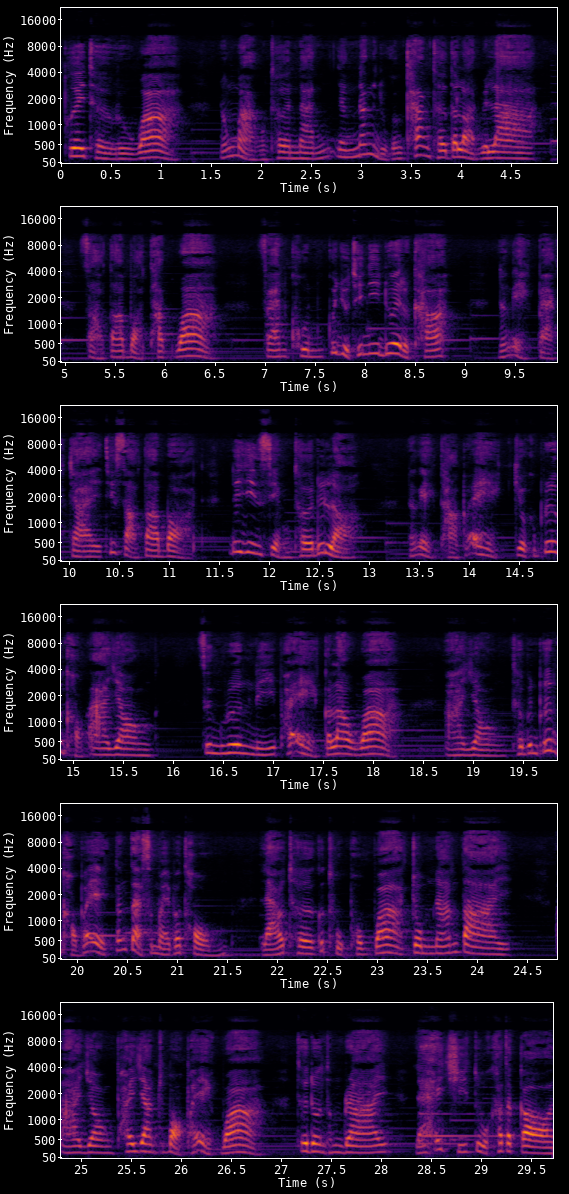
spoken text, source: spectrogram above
เพื่อให้เธอรู้ว่า น้องหมาของเธอนั้นยังนั่งอยู่ข้างๆเธอตลอดเวลา สาวตาบอดทักว่า แฟนคุณก็อยู่ที่นี่ด้วยหรือคะนางเอกแปลกใจที่สาวตาบอดได้ยินเสียงเธอด้วยเหรอนางเอกถามพระเอกเกี่ยวกับเรื่องของอายอง ซึ่งเรื่องนี้พระเอกก็เล่าว่า อายองเธอเป็นเพื่อนของพระเอกตั้งแต่สมัยประถม แล้วเธอก็ถูกพบว่าจมน้ำตาย อายองพยายามจะบอกพระเอกว่า เธอโดนทำร้ายและให้ชี้ตัวฆาตกร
